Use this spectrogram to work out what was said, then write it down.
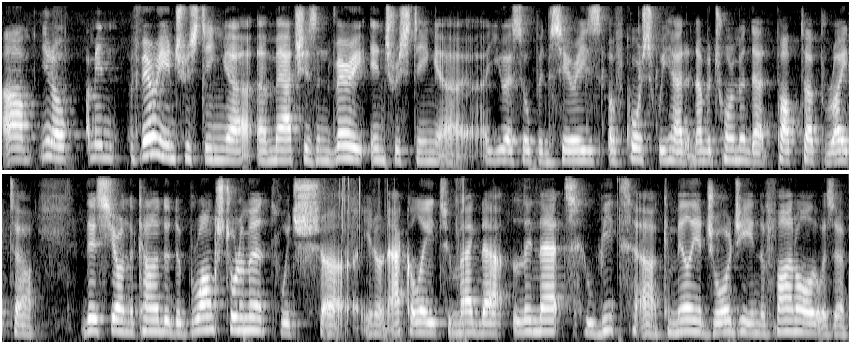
Um, you know, I mean, very interesting uh, uh, matches and very interesting uh, U.S. Open series. Of course, we had another tournament that popped up right uh, this year on the calendar, the Bronx tournament, which uh, you know an accolade to Magda Linette, who beat uh, Camila Giorgi in the final. It was a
